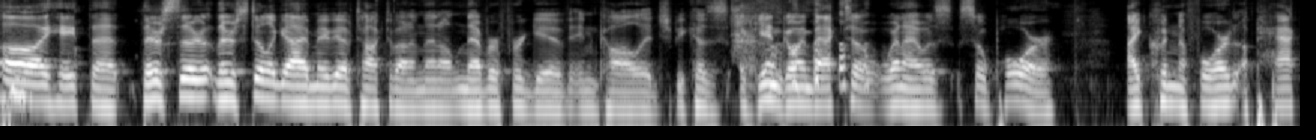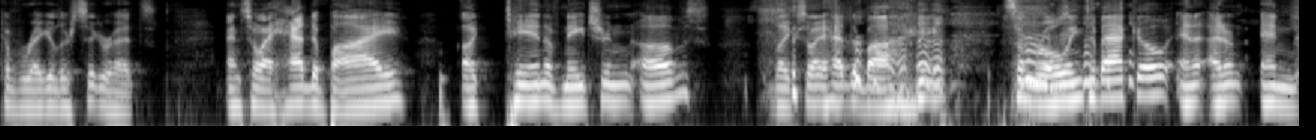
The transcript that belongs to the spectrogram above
oh I hate that. There's still, there's still a guy maybe I've talked about him that I'll never forgive in college because again going back to when I was so poor, I couldn't afford a pack of regular cigarettes, and so I had to buy a tin of Nation ofs. Like so I had to buy some rolling tobacco and I don't and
